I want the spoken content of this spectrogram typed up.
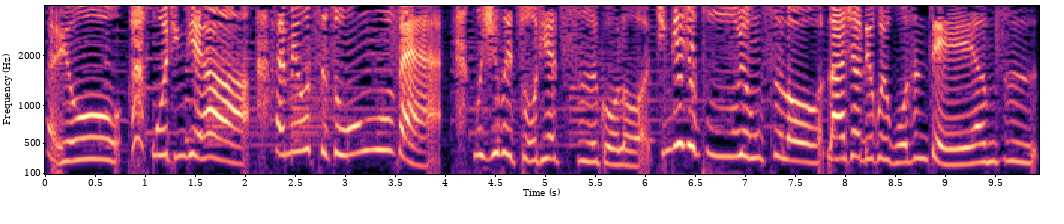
哎呦，我今天啊还没有吃中午饭，我以为昨天吃过了，今天就不用吃了，哪晓得会饿成这样子！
